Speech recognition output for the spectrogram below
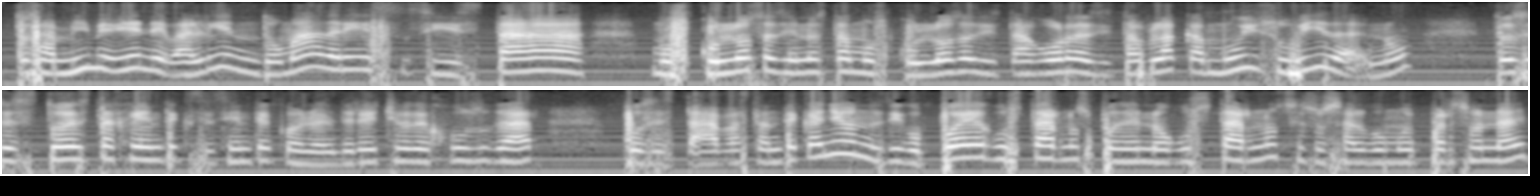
entonces a mí me viene valiendo madres si está musculosa, si no está musculosa, si está gorda, si está flaca, muy su vida, ¿no? Entonces toda esta gente que se siente con el derecho de juzgar, pues está bastante cañón, les digo, puede gustarnos, puede no gustarnos, eso es algo muy personal,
